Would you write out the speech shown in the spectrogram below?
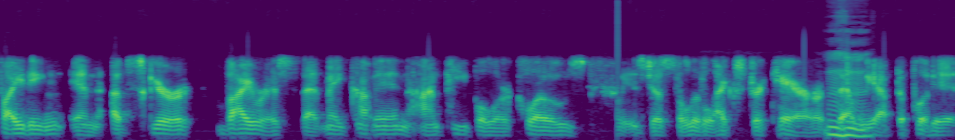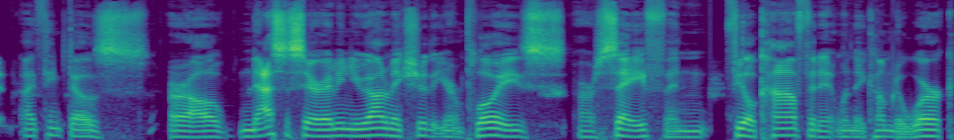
fighting an obscure virus that may come in on people or clothes is just a little extra care mm-hmm. that we have to put in. I think those are all necessary. I mean, you got to make sure that your employees are safe and feel confident when they come to work.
